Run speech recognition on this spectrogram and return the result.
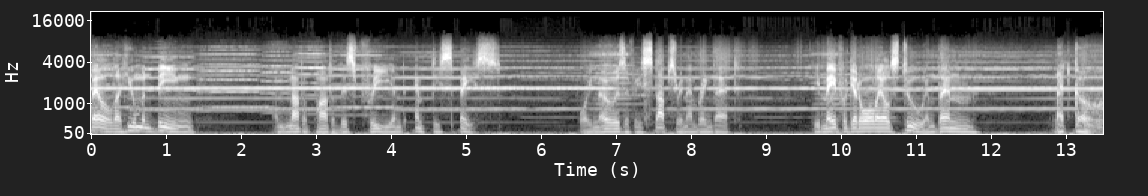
Bell, a human being, and not a part of this free and empty space. For he knows if he stops remembering that, he may forget all else too, and then let go.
